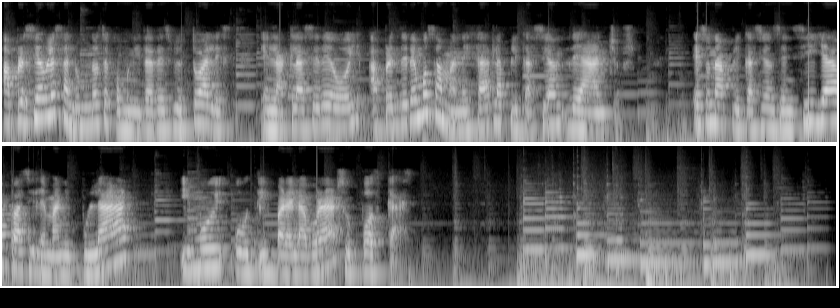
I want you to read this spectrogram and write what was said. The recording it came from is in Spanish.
Apreciables alumnos de comunidades virtuales, en la clase de hoy aprenderemos a manejar la aplicación de Anchor. Es una aplicación sencilla, fácil de manipular y muy útil para elaborar su podcast.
